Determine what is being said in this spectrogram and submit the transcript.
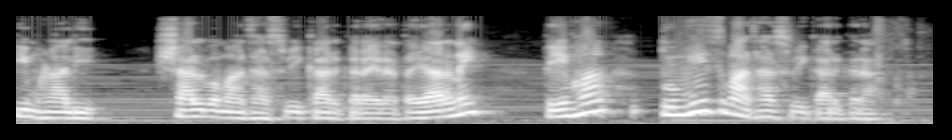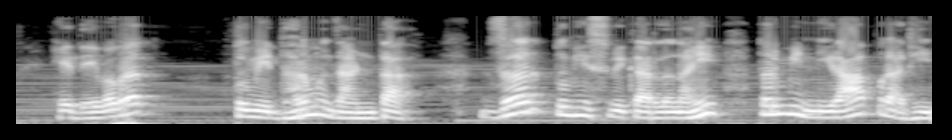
ती म्हणाली शाल्व माझा स्वीकार करायला तयार नाही. तेव्हा तुम्हीच माझा स्वीकार करा. हे देवव्रत तुम्ही धर्म जाणता. जर तुम्ही स्वीकारलं नाही तर मी निरापराधी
